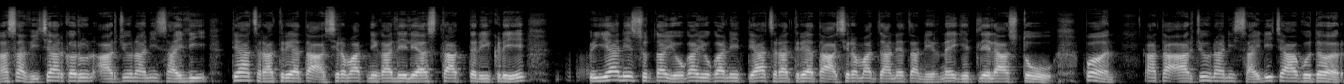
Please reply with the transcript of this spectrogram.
असा विचार करून अर्जुन आणि सायली त्याच रात्री आता आश्रमात निघालेले असतात तर इकडे प्रियाने सुद्धा योगायोगाने त्याच रात्री आता आश्रमात जाण्याचा निर्णय घेतलेला असतो. पण आता अर्जुन आणि सायलीच्या अगोदर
